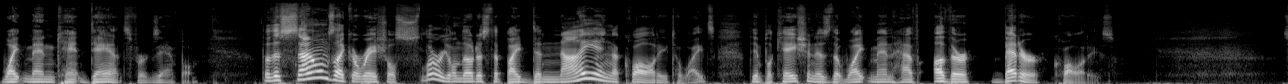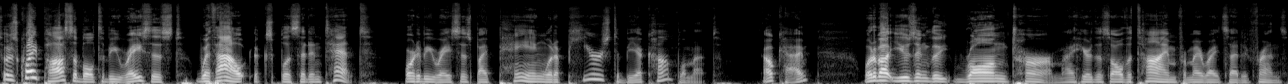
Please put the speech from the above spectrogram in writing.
White men can't dance, for example. Though this sounds like a racial slur, you'll notice that by denying equality to whites, the implication is that white men have other, better qualities. So it is quite possible to be racist without explicit intent or to be racist by paying what appears to be a compliment. Okay. What about using the wrong term? I hear this all the time from my right sided friends.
